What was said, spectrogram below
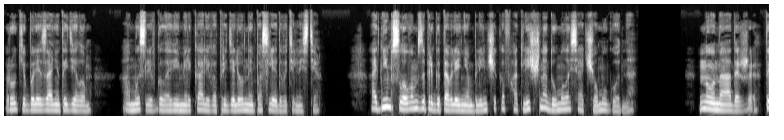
руки были заняты делом, а мысли в голове мелькали в определенной последовательности. Одним словом, за приготовлением блинчиков отлично думалось о чем угодно. «Ну надо же, ты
